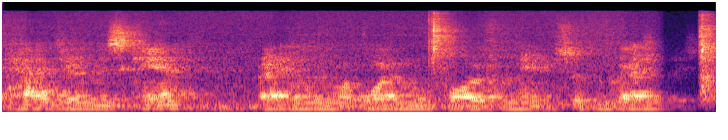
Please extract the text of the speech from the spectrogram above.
had during this camp, right? And we want to move forward from here. So congratulations.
